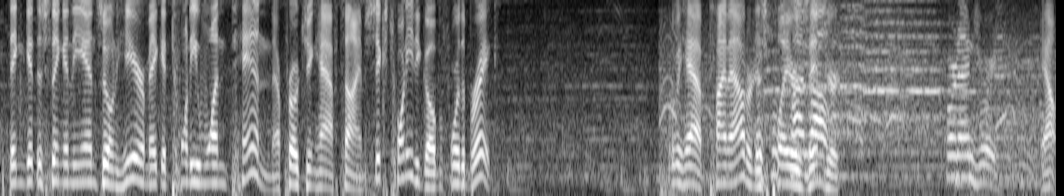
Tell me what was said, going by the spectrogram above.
If they can get this thing in the end zone here, make it 21 10 approaching halftime. 6.20 to go before the break. What do we have? Timeout or This just players injured? For an injury. Yeah.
